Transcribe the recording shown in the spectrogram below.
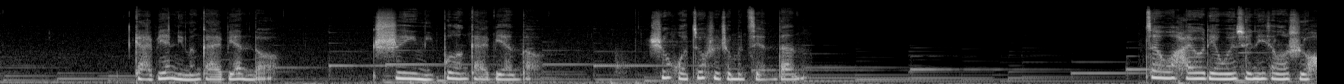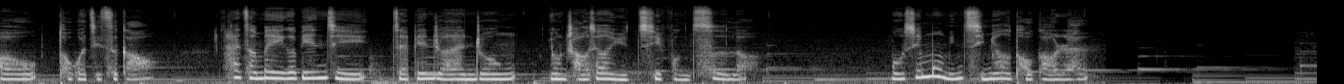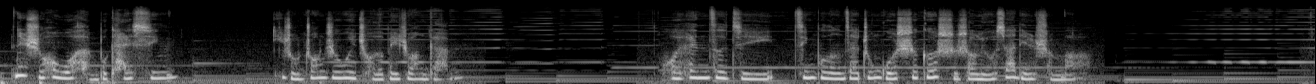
改变你能改变的，适应你不能改变的，生活就是这么简单。在我还有点文学理想的时候，投过几次稿，还曾被一个编辑在编者案中用嘲笑的语气讽刺了某些莫名其妙的投稿人。那时候我很不开心，一种壮志未酬的悲壮感，悔恨自己竟不能在中国诗歌史上留下点什么。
